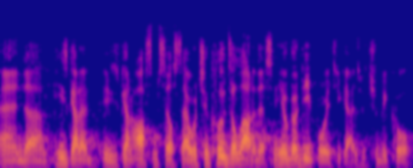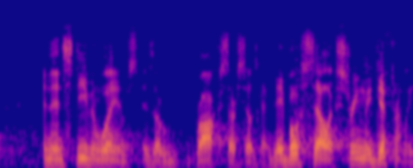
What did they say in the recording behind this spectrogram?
and um, he's, got a, he's got an awesome sales style, which includes a lot of this, and he'll go deeper with you guys, which would be cool. And then Stephen Williams is a rock star sales guy. They both sell extremely differently,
